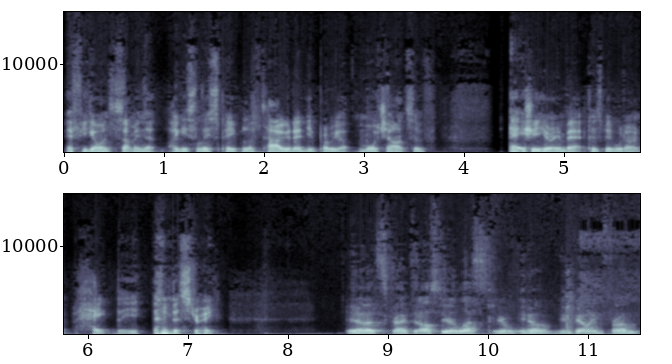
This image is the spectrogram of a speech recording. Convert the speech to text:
if you go into something that I guess less people have targeted, you've probably got more chance of actually hearing back because people don't hate the industry. Yeah, that's correct. And also, you're less, you're, you know, you're going from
